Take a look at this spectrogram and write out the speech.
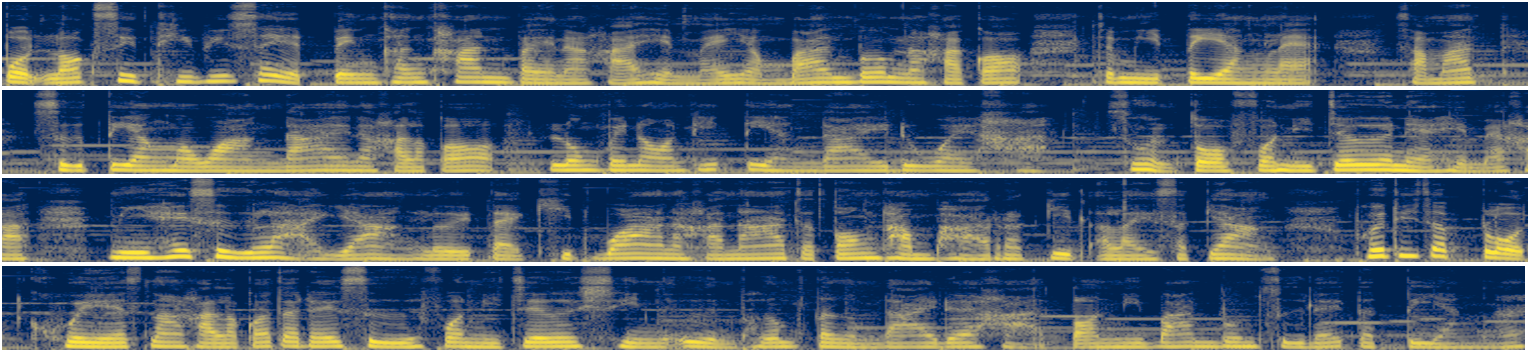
ปลดล็อกสิทธิพิเศษเป็นขั้นๆไปนะคะ เห็นไหมอย่างบ้านเบิ้มนะคะ ก็จะมีเตียงและสามารถซื้อเตียงมาวางได้นะคะ แล้วก็ลงไปนอนที่เตียงได้ด้วยค่ะ ส่วนตัวเฟอร์นิเจอร์เนี่ยเห็นไหมคะมีให้ซื้ออหลายอย่างเลย แต่คิดว่านะคะ น่าจะต้องทำภารกิจอะไรสักอย่าง เพื่อที่จะปลดเควสนะคะ แล้วก็จะได้ซื้อเฟอร์นิเจอร์ชิ้นอื่นเพิ่มเติมได้ด้วยค่ะ ตอนนี้บ้านบิ้มซื้อได้แต่เตียงนะ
